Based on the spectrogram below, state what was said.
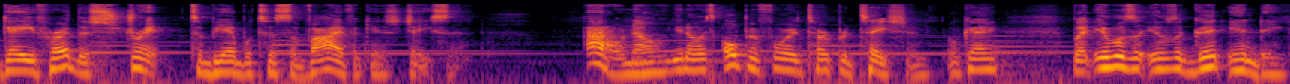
gave her the strength to be able to survive against Jason. I don't know, you know, it's open for interpretation, okay? But it was a, it was a good ending,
